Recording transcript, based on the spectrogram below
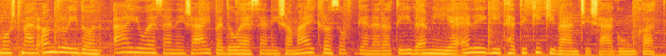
Most már Androidon, iOS-en és iPadOS-en is a Microsoft generatív emíje elégítheti ki kíváncsiságunkat.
